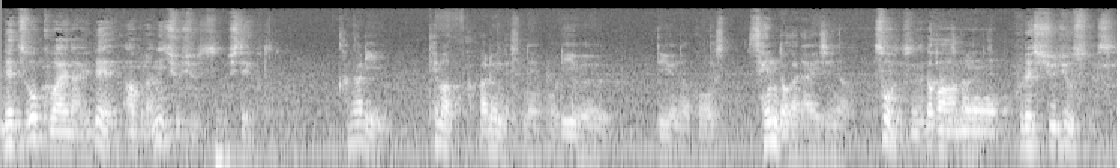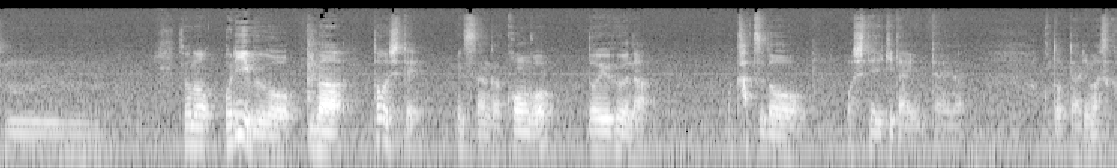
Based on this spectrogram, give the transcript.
熱を加えないで油に抽出していくと。かなり手間がかかるんですねオリーブっていうのはこう鮮度が大事なそうですね。だからあのフレッシュジュースです。うん。そのオリーブを今通して内さんが今後どういうふうな活動をしていきたいみたいなことってありますか？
